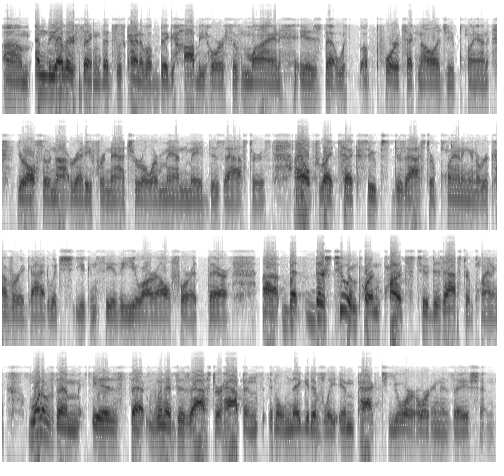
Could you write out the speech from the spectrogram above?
Um, and the other thing that's just kind of a big hobby horse of mine is that with a poor technology plan, you're also not ready for natural or man-made disasters. I helped write TechSoup's disaster planning and recovery guide, which you can see the URL for it there. Uh, but there's two important parts to disaster planning. One of them is that when a disaster happens, it'll negatively impact your organization.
